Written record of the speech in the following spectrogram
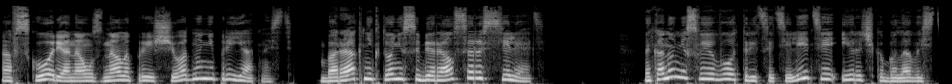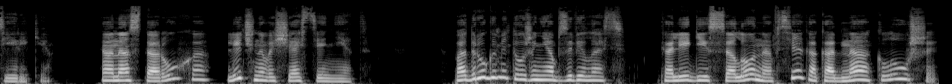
А вскоре она узнала про еще одну неприятность. Барак никто не собирался расселять. Накануне своего тридцатилетия Ирочка была в истерике. Она старуха, личного счастья нет. Подругами тоже не обзавелась. Коллеги из салона все как одна, клуши,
